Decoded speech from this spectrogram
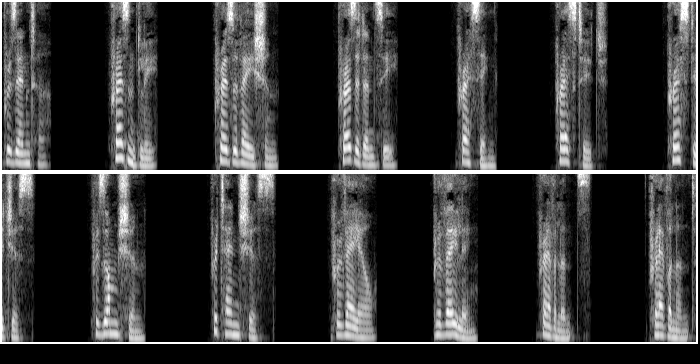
presenter, presently, preservation, presidency, pressing, prestige, prestigious, presumption, pretentious, prevail, prevailing, prevalence, prevalent,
